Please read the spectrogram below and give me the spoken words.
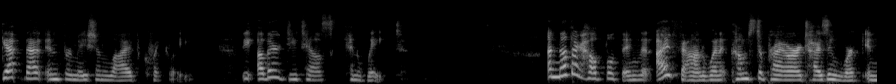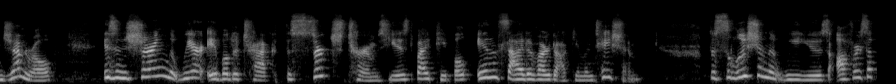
get that information live quickly. The other details can wait. Another helpful thing that I found when it comes to prioritizing work in general is ensuring that we are able to track the search terms used by people inside of our documentation. The solution that we use offers a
